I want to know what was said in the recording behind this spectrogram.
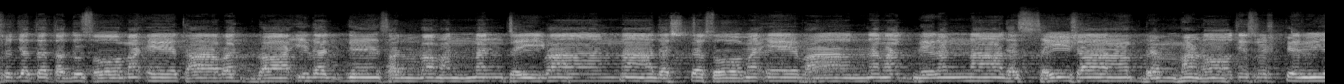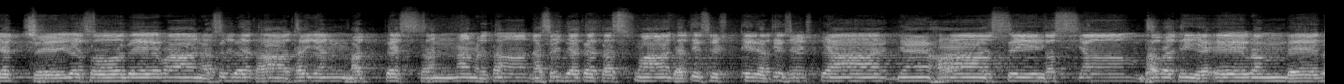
सृजत तदु सोम एतावद्वा इदग्ने सर्वमन्नम् चैवान्नादश्च सोम एवान्नमग्निरन्नादस्यैषा ब्रह्मणोति सृष्टिर्यच्छेयसो देवानसृजताथयन्मत्यः सन्नमृता न सृजत तस्मादतिसृष्टिरतिसृष्ट्याज्ञहास्यै तस्याम् भवति य एवं वेद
